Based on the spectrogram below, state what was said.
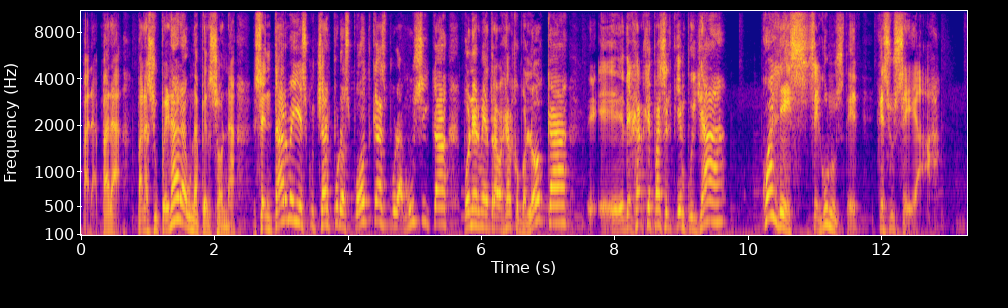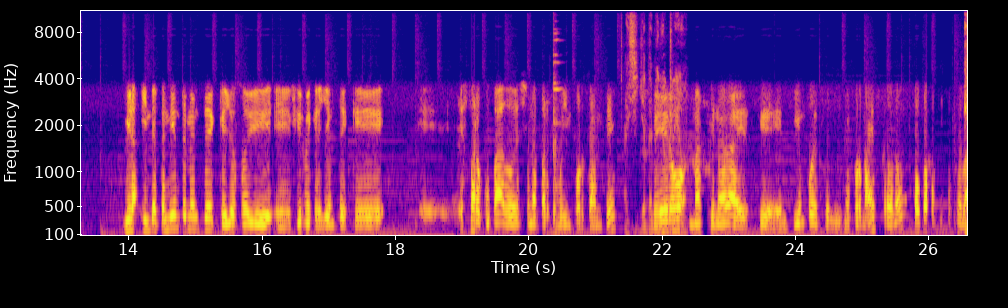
para, para, para superar a una persona? Sentarme y escuchar puros podcasts, pura música, ponerme a trabajar como loca, eh, eh, dejar que pase el tiempo y ya. ¿Cuál es, según usted, Jesús sea? Mira, independientemente que yo soy eh, firme creyente que eh, estar ocupado es una parte muy importante, pero más que nada es que el tiempo es el mejor maestro, ¿no? Poco a poquito se va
